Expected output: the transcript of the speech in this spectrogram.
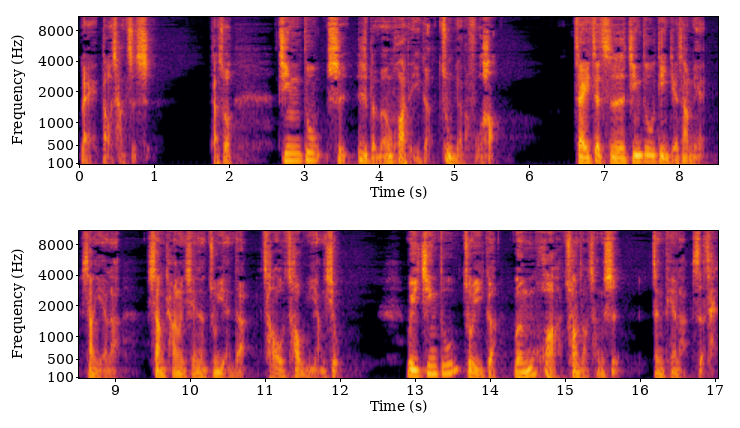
来到场致辞。他说。京都是日本文化的一个重要的符号，在这次京都电影节上面上演了上长荣先生主演的《曹操与杨秀》，为京都作为一个文化创造城市增添了色彩。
